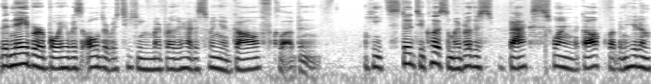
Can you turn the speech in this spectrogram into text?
the neighbor boy who was older was teaching my brother how to swing a golf club, and he stood too close, so my brother's back swung the golf club and hit him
